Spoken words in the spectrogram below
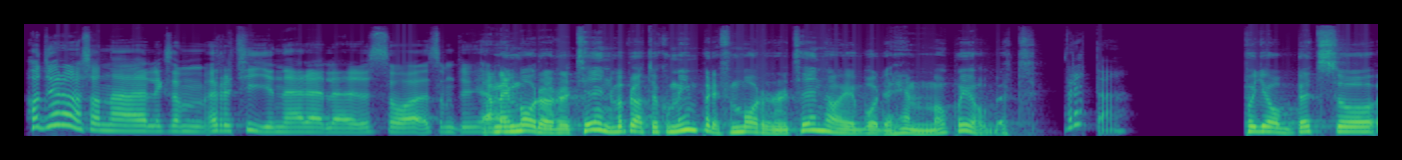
Har du några sådana liksom, rutiner eller så som du gör? Ja men morgonrutin, vad bra att du kom in på det för morgonrutin har jag ju både hemma och på jobbet. Berätta. På jobbet så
